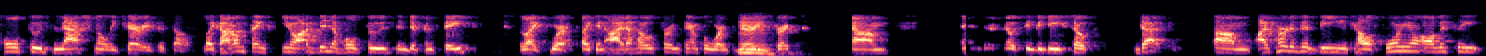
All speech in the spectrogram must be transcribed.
Whole Foods nationally carries it though. Like I don't think you know I've been to Whole Foods in different states, like where like in Idaho, for example, where it's very mm. strict. Um, and there's no CBD. So that um, I've heard of it being in California, obviously,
